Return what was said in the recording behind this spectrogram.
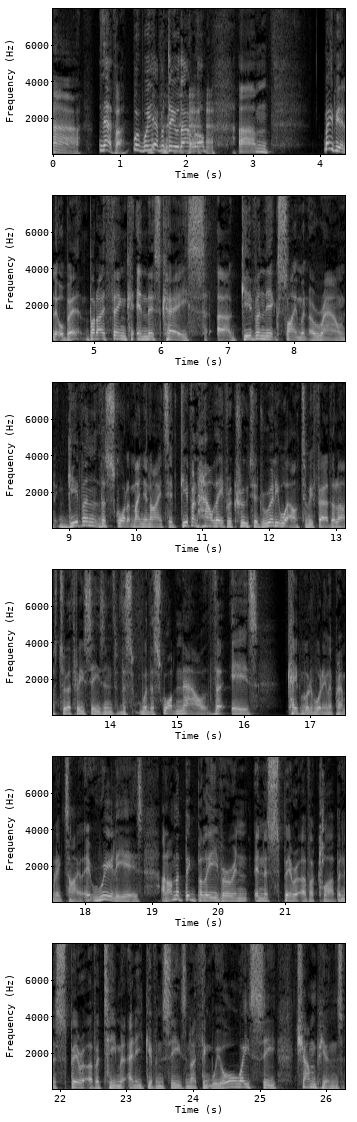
Never. Would we ever do that, Rob? Um, Maybe a little bit, but I think in this case, uh, given the excitement around, given the squad at Man United, given how they've recruited really well, to be fair, the last two or three seasons, with the, with the squad now that is capable of winning the Premier League title. It really is. And I'm a big believer in, in the spirit of a club and the spirit of a team at any given season. I think we always see champions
